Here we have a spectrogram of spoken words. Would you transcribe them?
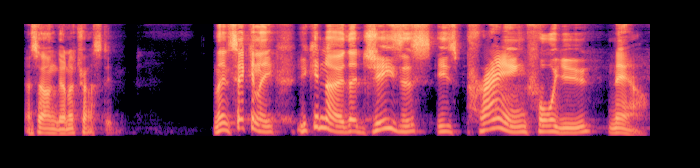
and so I'm going to trust him. And then secondly, you can know that Jesus is praying for you now.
